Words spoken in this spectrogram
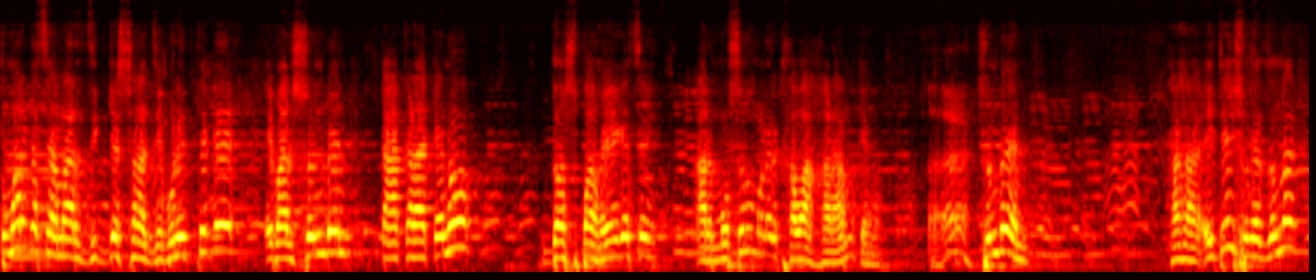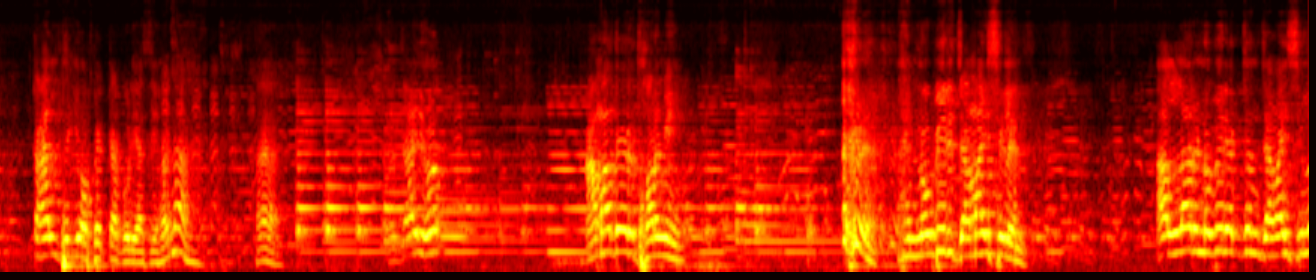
তোমার কাছে আমার জিজ্ঞাসা জীবনের থেকে এবার শুনবেন, কাকড়া কেন? দশ পা হয়ে গেছে আর মুসলমানের খাওয়া হারাম কেন? শুনবেন? হ্যাঁ হ্যাঁ এইটাই শোনার জন্য কাল থেকে অপেক্ষা করি আছি হয় না? হ্যাঁ। যাই হোক আমাদের ধর্মে নবীর জামাই ছিলেন। আল্লাহর নবীর একজন জামাই ছিল,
